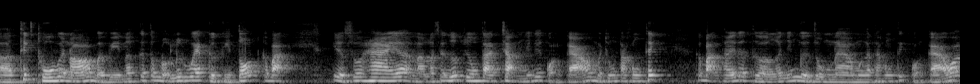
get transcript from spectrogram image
uh, thích thú với nó bởi vì nó cái tốc độ lướt web cực kỳ tốt các bạn cái điều số 2 á, là nó sẽ giúp chúng ta chặn những cái quảng cáo mà chúng ta không thích. Các bạn thấy là thường ở những người dùng nào mà người ta không thích quảng cáo á,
